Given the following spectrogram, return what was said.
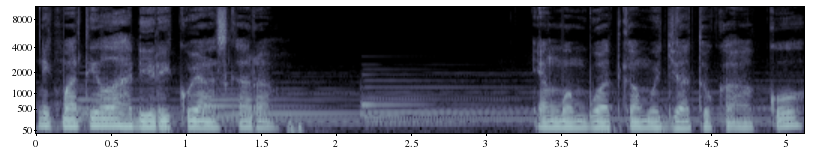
Nikmatilah diriku yang sekarang, yang membuat kamu jatuh ke aku,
